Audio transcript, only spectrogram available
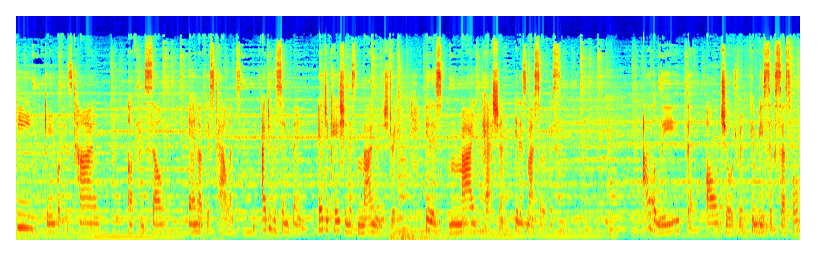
He gave of his time, of himself, and of his talents. I do the same thing. Education is my ministry. It is my passion. It is my service. I believe that all children can be successful.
